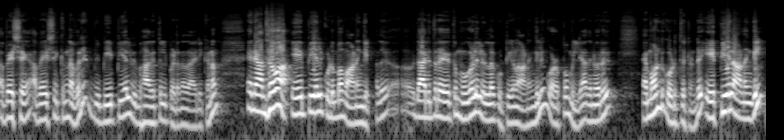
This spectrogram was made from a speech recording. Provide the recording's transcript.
അപേക്ഷ അപേക്ഷിക്കുന്നവർ ബി പി എൽ വിഭാഗത്തിൽ പെടുന്നതായിരിക്കണം. ഇനി അഥവാ എ പി എൽ കുടുംബമാണെങ്കിൽ അത് ദാരിദ്ര്യരേഖയ്ക്ക് മുകളിലുള്ള കുട്ടികളാണെങ്കിലും കുഴപ്പമില്ല. അതിനൊരു എമൗണ്ട് കൊടുത്തിട്ടുണ്ട്. എ പി എൽ ആണെങ്കിൽ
